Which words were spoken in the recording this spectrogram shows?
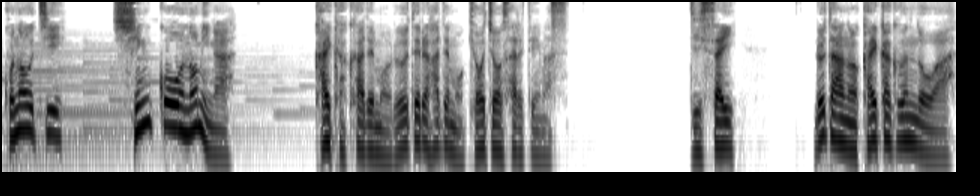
このうち、信仰のみが、改革派でもルーテル派でも強調されています。実際、ルターの改革運動は、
